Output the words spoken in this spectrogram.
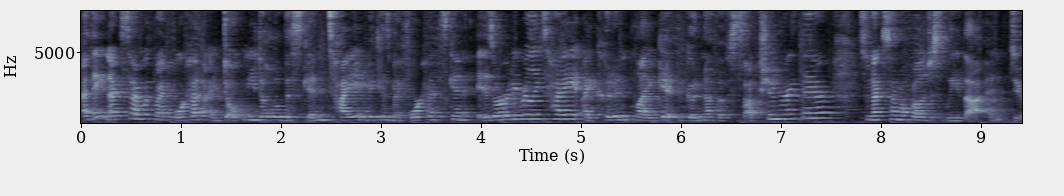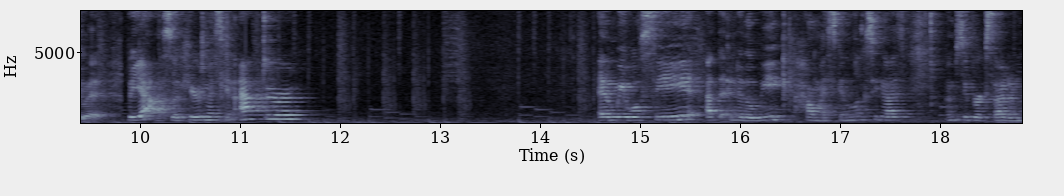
I think next time with my forehead, I don't need to hold the skin tight because my forehead skin is already really tight. I couldn't like get good enough of suction right there. So next time I'll probably just leave that and do it. But yeah, so here's my skin after. And we will see at the end of the week how my skin looks, you guys. I'm super excited.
